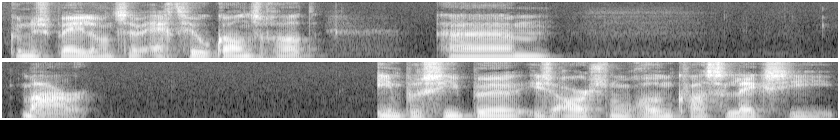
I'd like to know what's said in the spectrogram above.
kunnen spelen, want ze hebben echt veel kansen gehad. Ehm, maar in principe is Arsenal gewoon qua selectie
